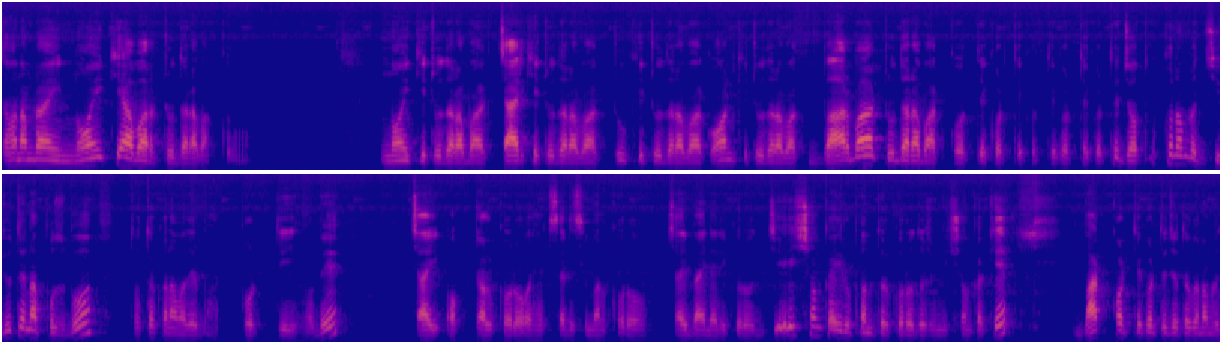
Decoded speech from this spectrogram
তখন আমরা এই নয়কে আবার টু দ্বারা ভাগ করব। নয় কে টু দ্বারা ভাগ চার কে টু দ্বারা ভাগ টু কে টু দ্বারা ভাগ ওয়ান কে টু দ্বারা ভাগ বারবার টু দ্বারা ভাগ করতে করতে করতে করতে করতে যতক্ষণ আমরা জিরোতে না পুষবো, ততক্ষণ আমাদের ভাগ করতেই হবে। চাই অক্টাল করো হেক্সাডেসিমাল করো, চাই বাইনারি করো, যে সংখ্যায় রূপান্তর করো দশমিক সংখ্যাকে, ভাগ করতে করতে যতক্ষণ আমরা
